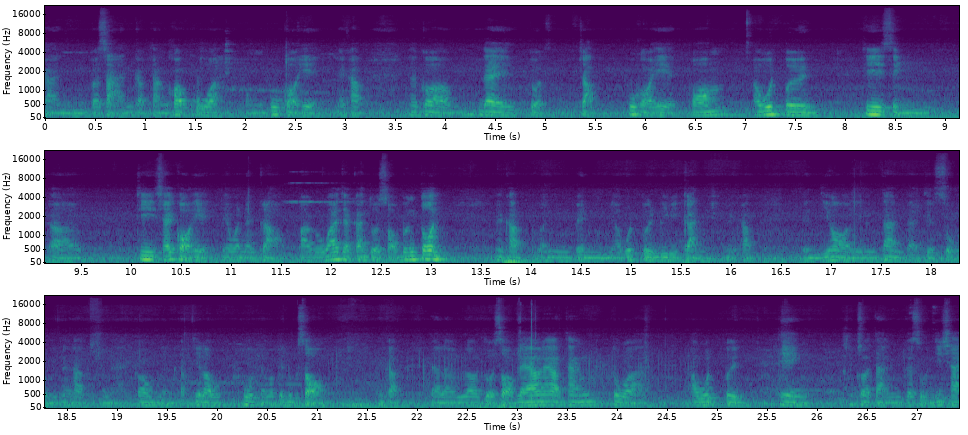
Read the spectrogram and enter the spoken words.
การประสานกับทางครอบครัวของผู้ก่อเหตุนะครับ แล้วก็ได้ตรวจจับผู้ก่อเหตุพร้อมอาวุธปืนที่สิ่งที่ใช้ก่อเหตุในวันดังกล่าวปรากฏว่าจากการตรวจสอบเบื้องต้น นะครับมันเป็นอาวุธปืนบีบีกันนะครับเป็นยี่ห้อลิมิตัน870 นะครับขนาดก็เหมือนกับที่เราพูดนะว่าเป็นลูกซองนะครับแต่เราเราตรวจสอบแล้วนะครับทั้งตัวอาวุธปืนเองแล้วก็ทางกระสุนที่ใช้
